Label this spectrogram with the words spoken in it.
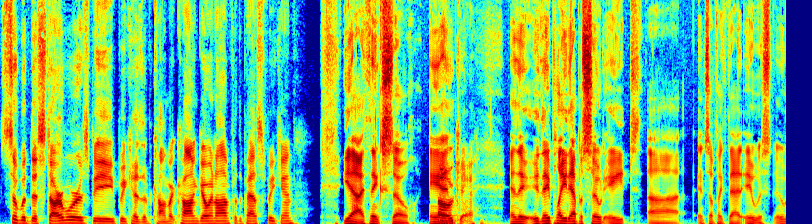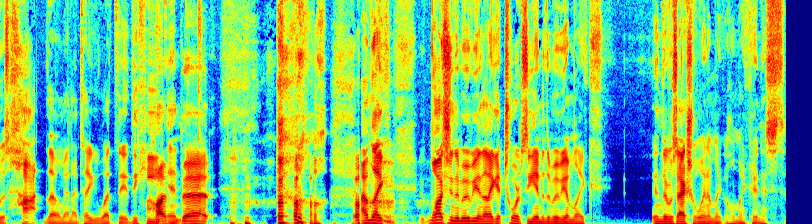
So would the Star Wars be because of Comic Con going on for the past weekend? yeah, I think so. And oh, okay. And they they played episode eight uh, and stuff like that. It was it was hot though, man. I tell you what, the the heat I and bet. I'm like watching the movie, and then I get towards the end of the movie. I'm like, and there was actual wind. I'm like, oh my goodness,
